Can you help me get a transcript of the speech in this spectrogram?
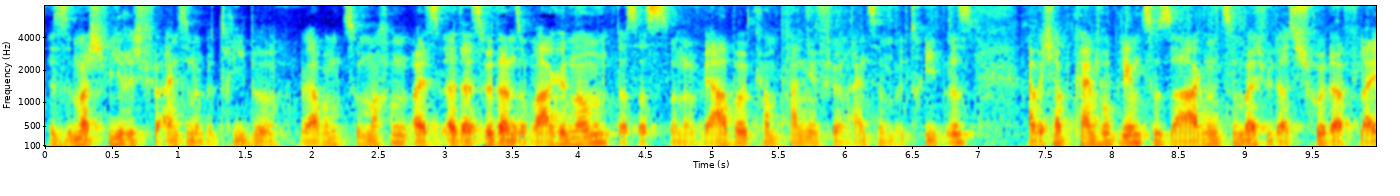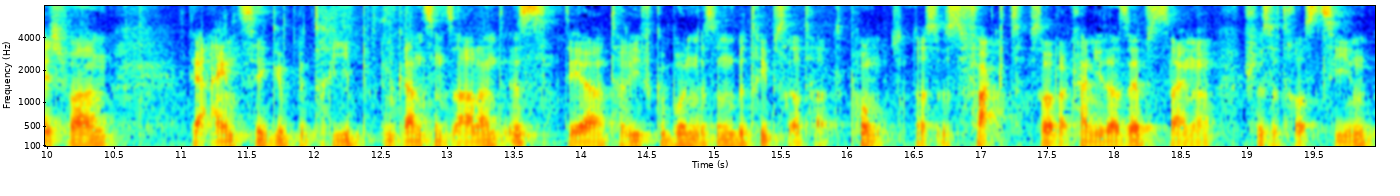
ist es immer schwierig für einzelne Betriebe Werbung zu machen. Also, das wird dann so wahrgenommen, dass das so eine Werbekampagne für einen einzelnen Betrieb ist. Aber ich habe kein Problem zu sagen, zum Beispiel, dass Schröder Fleischwaren der einzige Betrieb im ganzen Saarland ist, der tarifgebunden ist und einen Betriebsrat hat. Punkt. Das ist Fakt. So, da kann jeder selbst seine Schlüsse draus ziehen.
